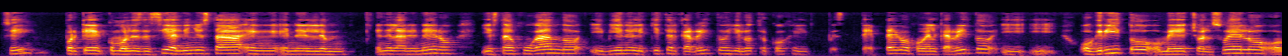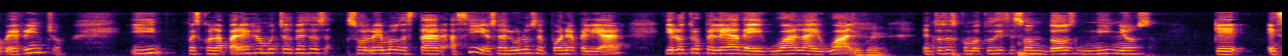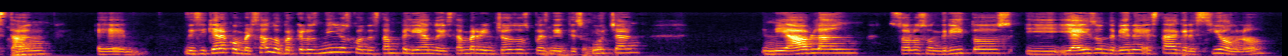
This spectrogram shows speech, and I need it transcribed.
¿Sí? Porque, como les decía, el niño está en, en el en el arenero y están jugando y viene, le quita el carrito y el otro coge y pues te pego con el carrito y, o grito o me echo al suelo o berrincho. Y pues con la pareja muchas veces solemos estar así, o sea, el uno se pone a pelear y el otro pelea de igual a igual. Entonces, como tú dices, son dos niños que están eh, ni siquiera conversando, porque los niños cuando están peleando y están berrinchosos, pues ni te escuchan, ni hablan, solo son gritos y, ahí es donde viene esta agresión, ¿no?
